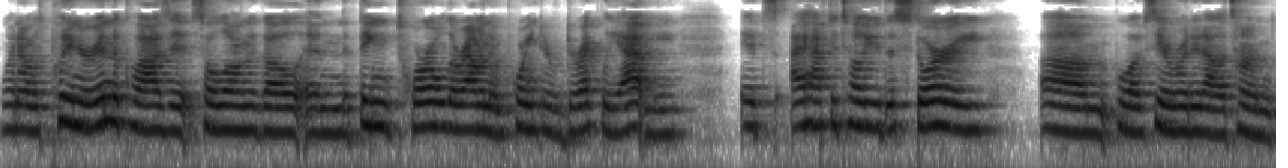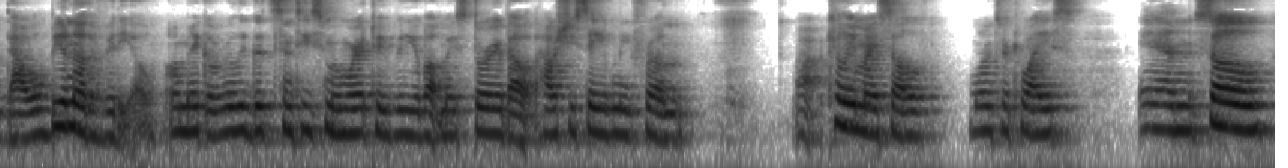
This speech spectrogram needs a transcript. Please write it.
when I was putting her in the closet so long ago, and the thing twirled around and pointed directly at me. It's I have to tell you this story um, well, I've seen running out of time. That will be another video. I'll make a really good Santisima Muerte video about my story about how she saved me from uh, killing myself once or twice. And so,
